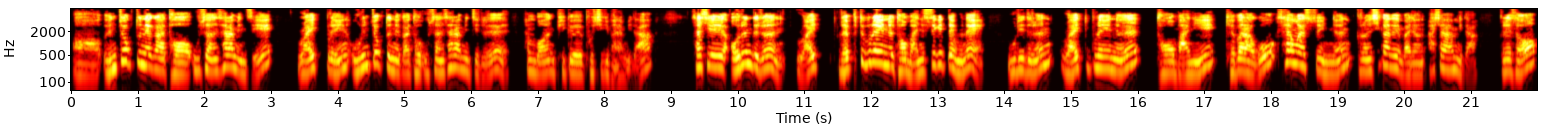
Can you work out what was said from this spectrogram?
어, 왼쪽 두뇌가 더 우수한 사람인지 right brain 오른쪽 두뇌가 더 우수한 사람인지를 한번 비교해 보시기 바랍니다. 사실 어른들은 right, left brain을 더 많이 쓰기 때문에 우리들은 right brain을 더 많이 개발하고 사용할 수 있는 그런 시간을 마련하셔야 합니다. 그래서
